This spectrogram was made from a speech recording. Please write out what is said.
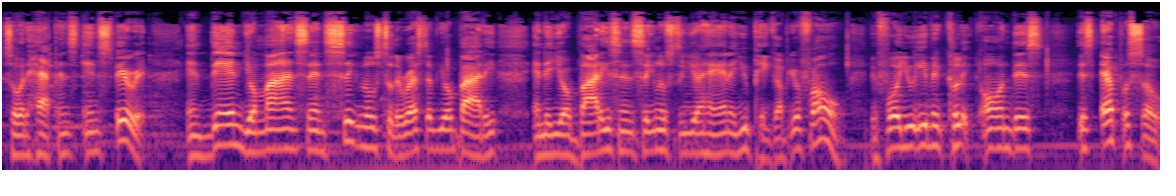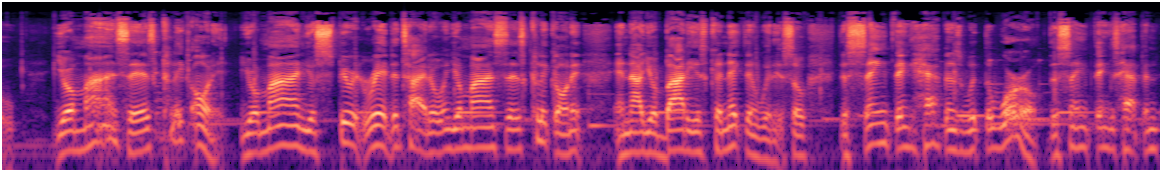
So it happens in spirit. And then your mind sends signals to the rest of your body, and then your body sends signals to your hand, and you pick up your phone. Before you even clicked on this, this episode, your mind says click on it. Your mind, your spirit read the title, and your mind says click on it, and now your body is connecting with it. So the same thing happens with the world. The same things happen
